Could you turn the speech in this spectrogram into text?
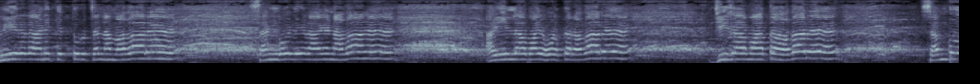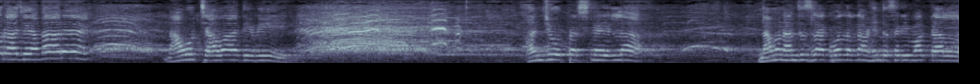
ವೀರರಾಣಿ ಕಿತ್ತೂರು ಚೆನ್ನಮ್ಮ ಅದಾರೆ. ಸಂಗೊಳ್ಳಿ ರಾಯಣ್ಣ ಅದಾರೆ. ಅಹಿಲ್ಲಾಬಾಯಿ ಹೋಳ್ಕರ್ ಅದಾರೆ. ಜೀಜಾ ಮಾತಾ ಅದಾರೆ. ಶಂಭುರಾಜೆ ಅದಾರೆ. ನಾವು ಚಾವಾದೀವಿ. ಅಂಜು ಪ್ರಶ್ನೆ ಇಲ್ಲ. ನಮ್ಮನ್ನು ಅಂಜಿಸ್ಲಾಕ ಬಂದ್ರೆ ನಾವು ಹಿಂದೆ ಸರಿ ಮಕ್ಕಳಲ್ಲ.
